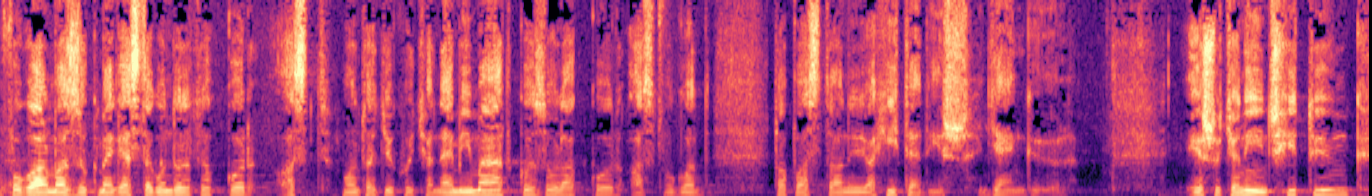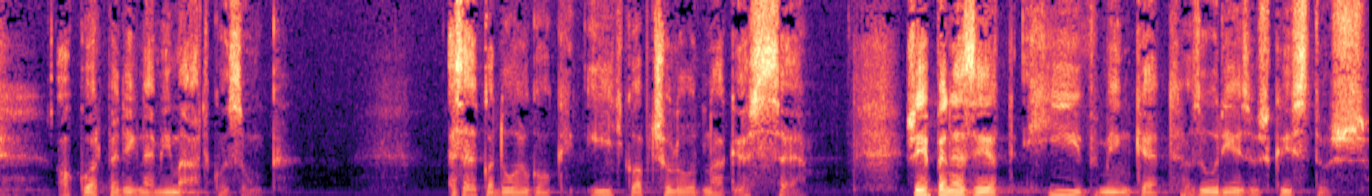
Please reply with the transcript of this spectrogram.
fogalmazzuk meg ezt a gondolatot, akkor azt mondhatjuk, hogy ha nem imádkozol, akkor azt fogod tapasztalni, hogy a hited is gyengül. És hogyha nincs hitünk, akkor pedig nem imádkozunk. Ezek a dolgok így kapcsolódnak össze. És éppen ezért hív minket az Úr Jézus Krisztus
